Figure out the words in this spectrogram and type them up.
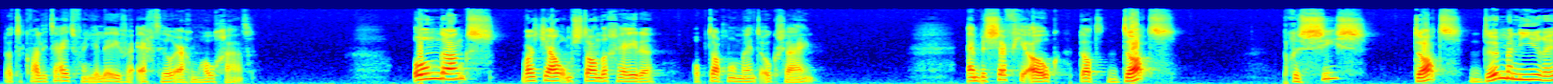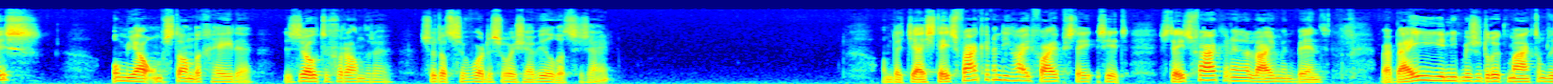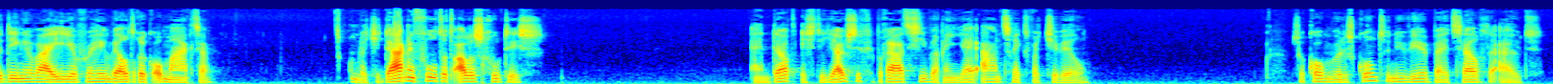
dat de kwaliteit van je leven echt heel erg omhoog gaat? Ondanks wat jouw omstandigheden op dat moment ook zijn. En besef je ook dat dat precies dat de manier is om jouw omstandigheden zo te veranderen, zodat ze worden zoals jij wil dat ze zijn? Omdat jij steeds vaker in die high vibe zit, steeds vaker in alignment bent, waarbij je je niet meer zo druk maakt om de dingen waar je je voorheen wel druk om maakte. Omdat je daarin voelt dat alles goed is. En dat is de juiste vibratie waarin jij aantrekt wat je wil. Zo komen we dus continu weer bij hetzelfde uit.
